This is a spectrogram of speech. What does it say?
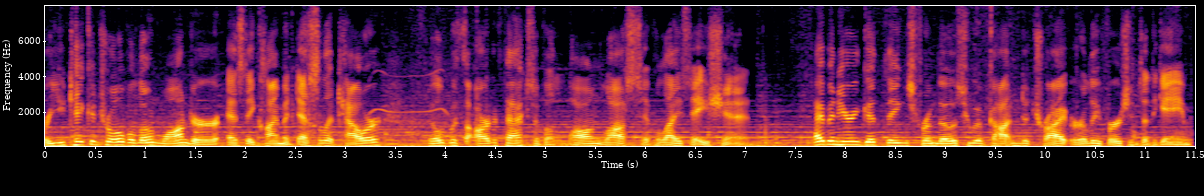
where you take control of a lone wanderer as they climb a desolate tower filled with the artifacts of a long lost civilization. I've been hearing good things from those who have gotten to try early versions of the game,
